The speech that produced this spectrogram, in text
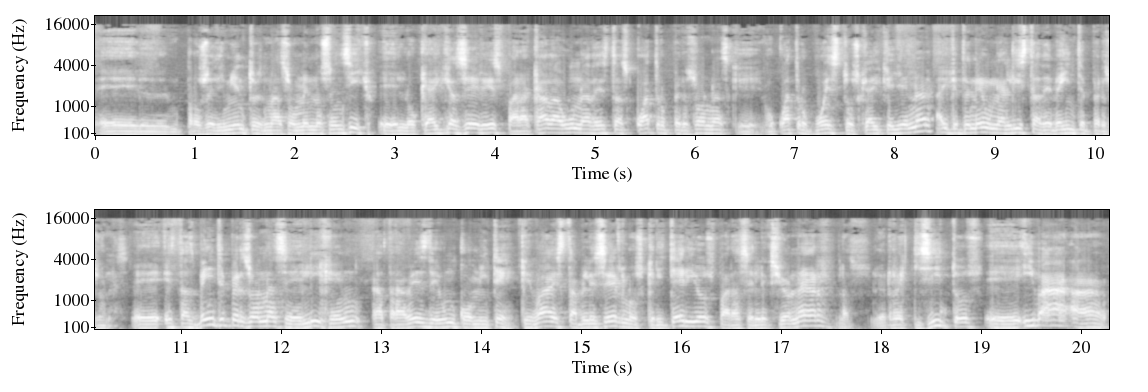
El procedimiento es más o menos sencillo. Eh, lo que hay que hacer es para cada una de estas cuatro personas que, o cuatro puestos que hay que llenar, hay que tener una lista de 20 personas. Eh, estas 20 personas se eligen a través de un comité que va a establecer los criterios para seleccionar, los requisitos eh, y va a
